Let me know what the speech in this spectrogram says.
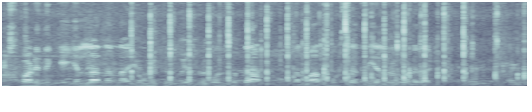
ವಿಶ್ ಮಾಡಿದ್ದಕ್ಕೆ ಎಲ್ಲ ನನ್ನ ಯುವ ಮಿತ್ರರಿಗೂ ಎಲ್ರಿಗೂ ಒಂದು ಸುತ್ತ ನನ್ನ ಮಾತು ಮುಗಿಸ್ತಾ ಇದ್ದೀನಿ. ಎಲ್ರಿಗೂ ಒಳ್ಳೆಯದಾಗಲಿ.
